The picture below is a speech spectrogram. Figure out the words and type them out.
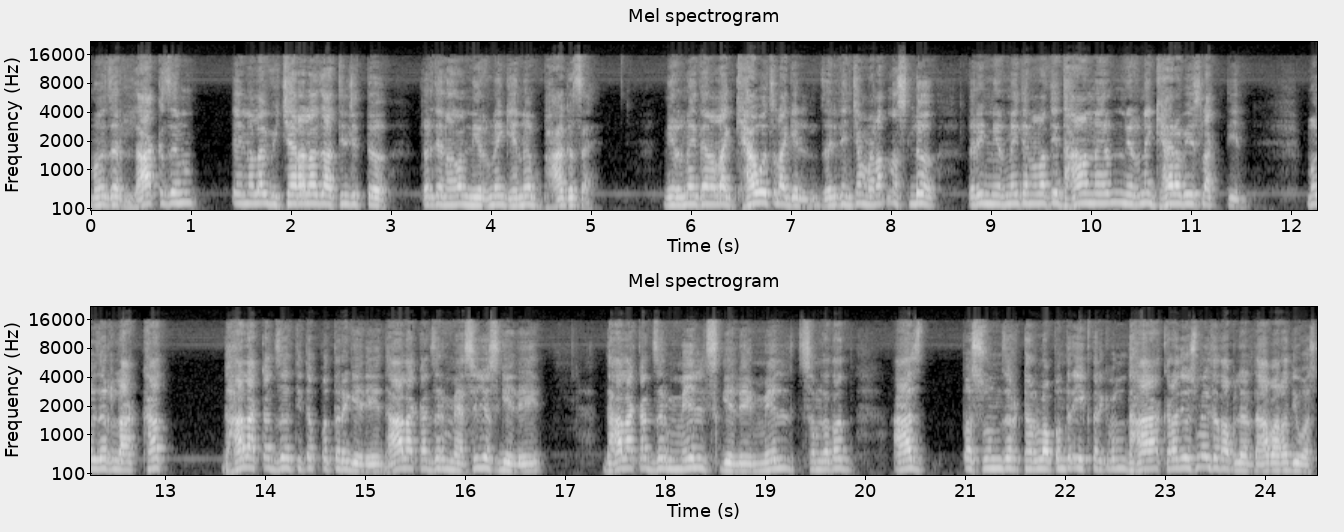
मग जर लाख जण त्यांना विचारायला जातील तिथं तर त्यांना निर्णय घेणं भागच आहे. निर्णय त्यांना घ्यावंच लागेल. जरी त्यांच्या मनात नसलं तरी निर्णय त्यांना ते दहा न- निर्णय घ्यावेच लागतील. मग जर लाखात दहा लाखात जर तिथं पत्र गेले दहा लाखात जर मेसेजेस गेले दहा लाखात जर मेल्स गेले मेल समजा आता आजपासून जर ठरलो आपण तर एक तारखेपर्यंत दहा अकरा दिवस मिळतात आपल्याला दहा बारा दिवस.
